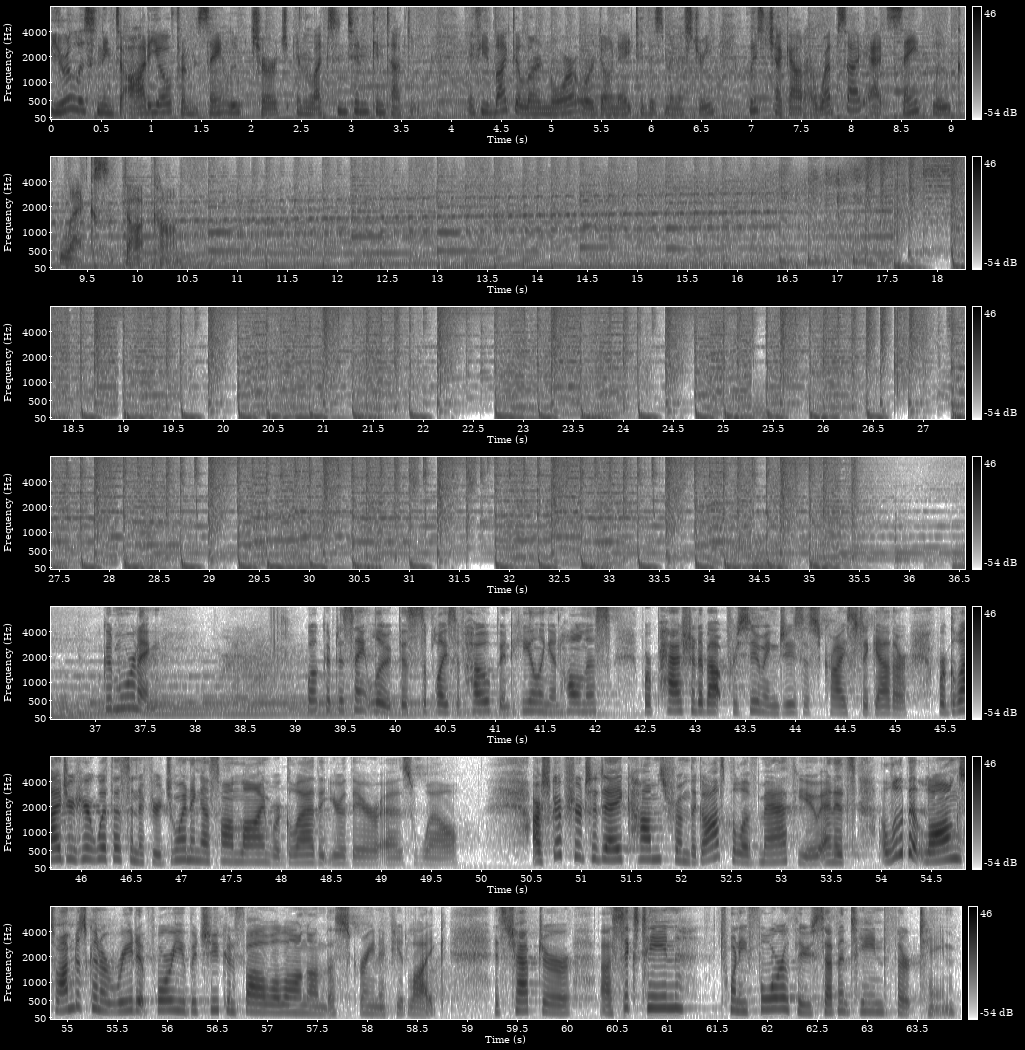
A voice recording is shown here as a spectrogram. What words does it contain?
You're listening to audio from St. Luke Church in Lexington, Kentucky. If you'd like to learn more or donate to this ministry, please check out our website at stlukelex.com. to St. Luke. This is a place of hope and healing and wholeness. We're passionate about pursuing Jesus Christ together. We're glad you're here with us, and if you're joining us online, we're glad that you're there as well. Our scripture today comes from the Gospel of Matthew, and it's a little bit long, so I'm just going to read it for you, but you can follow along on the screen if you'd like. It's chapter uh, 16, 24 through 17, 13.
